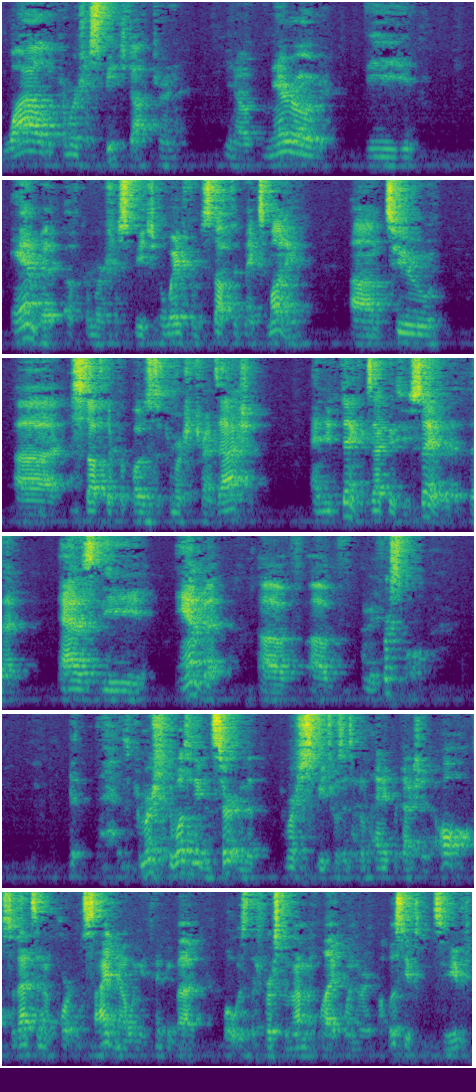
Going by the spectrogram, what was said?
while the commercial speech doctrine, you know, narrowed the ambit of commercial speech away from stuff that makes money um, to uh, stuff that proposes a commercial transaction. And you'd think, exactly as you say, that, that as the ambit of, of, I mean, first of all, it, commercial, it wasn't even certain that commercial speech was entitled to any protection at all. So that's an important side note when you think about what was the First Amendment like when the right publicity was conceived.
